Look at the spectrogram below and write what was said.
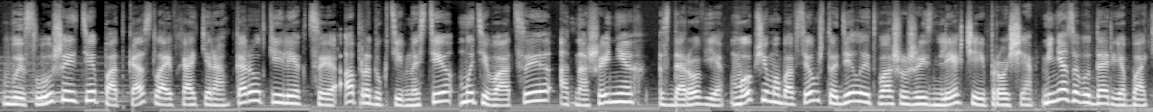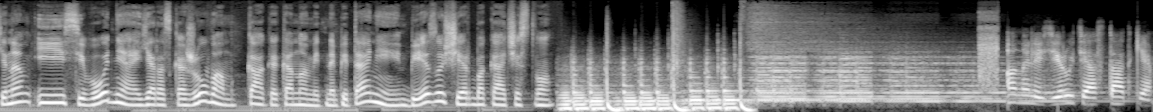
Вы слушаете подкаст лайфхакера. Короткие лекции о продуктивности, мотивации, отношениях, здоровье. В общем, обо всем, что делает вашу жизнь легче и проще. Меня зовут Дарья Бакина, и сегодня я расскажу вам, как экономить на питании без ущерба качеству. Анализируйте остатки.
